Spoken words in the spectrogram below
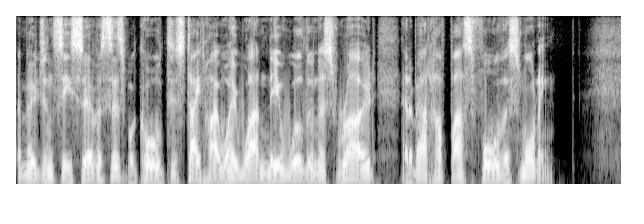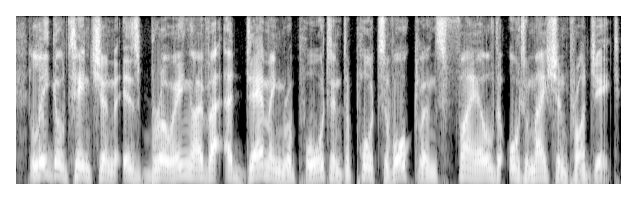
Emergency services were called to State Highway 1 near Wilderness Road at about half past four this morning. Legal tension is brewing over a damning report into Ports of Auckland's failed automation project.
